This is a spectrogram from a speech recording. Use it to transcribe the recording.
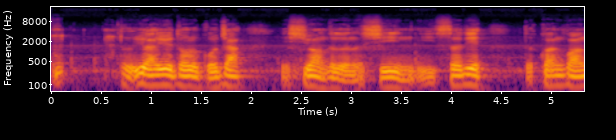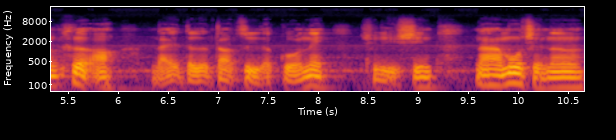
这个越来越多的国家也希望这个呢吸引以色列的观光客啊，来这个到自己的国内去旅行。那目前呢，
